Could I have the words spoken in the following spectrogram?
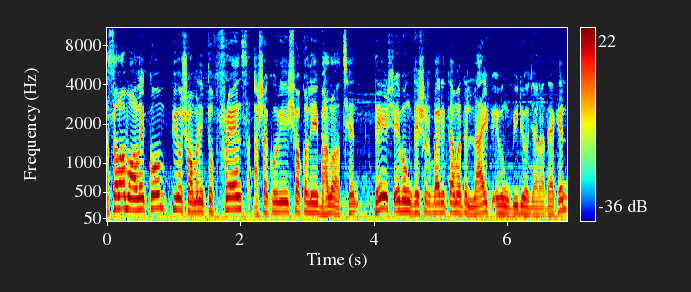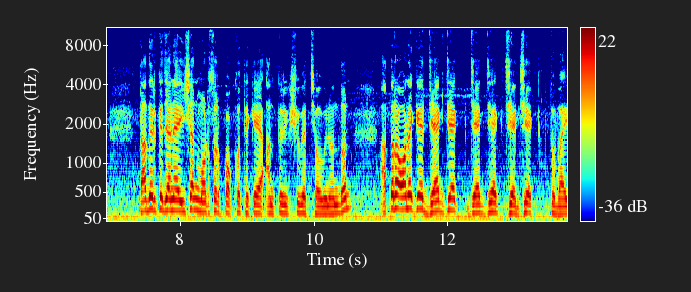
আসসালামু আলাইকুম, প্রিয় সম্মানিত ফ্রেন্ডস আশা করি সকলেই ভালো আছেন। দেশ এবং দেশের বাইরেতে আমাদের লাইভ এবং ভিডিও যারা দেখেন, তাদেরকে জানাই ঈশান মোটরসের পক্ষ থেকে আন্তরিক শুভেচ্ছা, অভিনন্দন। আপনারা অনেকে Jack Jack Jack Jack Jack Jack, তো ভাই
